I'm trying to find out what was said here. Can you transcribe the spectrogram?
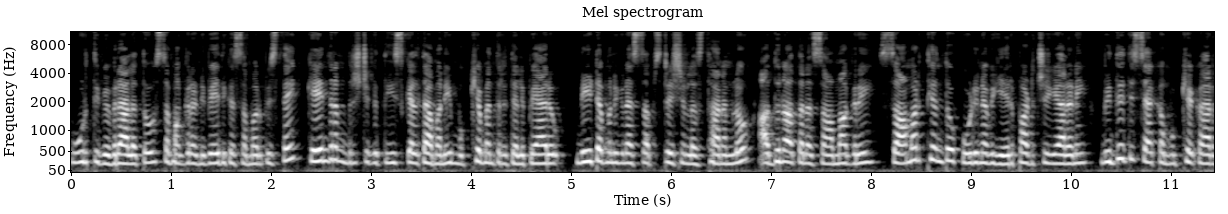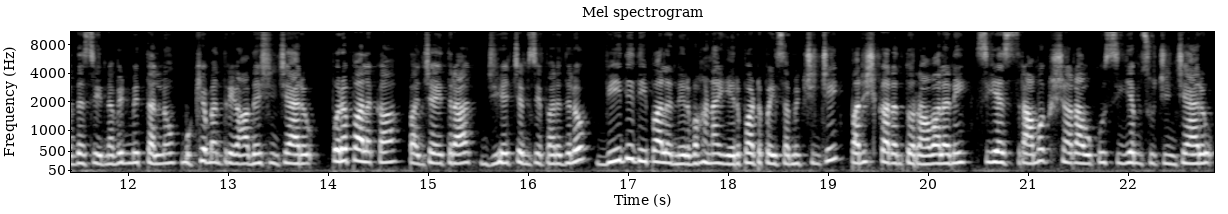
పూర్తి వివరాలతో సమగ్ర నివేదిక సమర్పిస్తే కేంద్రం దృష్టికి తీసుకెళ్తామని ముఖ్యమంత్రి తెలిపారు. నీట మునిగిన సబ్స్టేషన్ల స్థానంలో అధునాతన సామాగ్రి సామర్థ్యంతో కూడినవి ఏర్పాటు చేయాలని విద్యుత్ శాఖ ముఖ్య కార్యదర్శి నవీన్ మిత్తల్ను ముఖ్యమంత్రి ఆదేశించారు. పురపాలక పంచాయతీరాజ్ జీహెచ్ఎంసీ పరిధిలో వీధి దీపాల నిర్వహణ ఏర్పాటుపై సమీక్షించి పరిష్కారంతో రావాలని సీఎస్ రామకృష్ణారావుకు సీఎం సూచించారు.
